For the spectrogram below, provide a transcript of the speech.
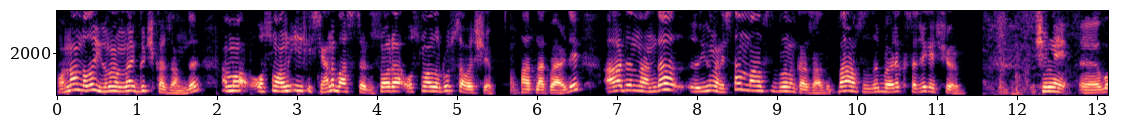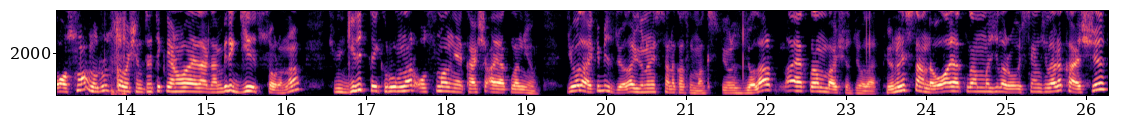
Ondan dolayı Yunanlar güç kazandı. Ama Osmanlı ilk isyanı bastırdı. Sonra Osmanlı-Rus savaşı patlak verdi. Ardından da e, Yunanistan bağımsızlığını kazandı. Bağımsızlığı böyle kısaca geçiyorum. Şimdi e, bu Osmanlı-Rus Savaşı'nı tetikleyen olaylardan biri Girit sorunu. Şimdi Girit'teki Rumlar Osmanlı'ya karşı ayaklanıyor. Diyorlar ki biz diyorlar Yunanistan'a katılmak istiyoruz diyorlar. Ayaklanma başlatıyorlar. Yunanistan'da o ayaklanmacılar, o isyancılara karşı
